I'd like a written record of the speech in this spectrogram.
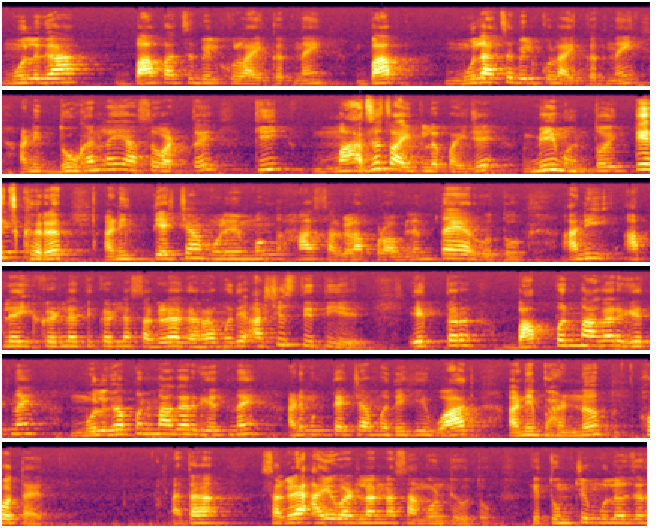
मुलगा बापाचं बिलकुल ऐकत नाही बाप मुलाचं बिलकुल ऐकत नाही आणि दोघांनाही असं वाटतंय की माझंच ऐकलं पाहिजे मी म्हणतोय तेच खरं आणि त्याच्यामुळे मग हा सगळा प्रॉब्लेम तयार होतो. आणि आपल्या इकडल्या तिकडल्या सगळ्या घरामध्ये अशी स्थिती आहे. एकतर बाप पण माघार घेत नाही मुलगा पण माघार घेत नाही आणि मग त्याच्यामध्ये ही वाद आणि भांडणं होत आहेत. आता सगळ्या आई वडिलांना सांगून ठेवतो की तुमची मुलं जर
